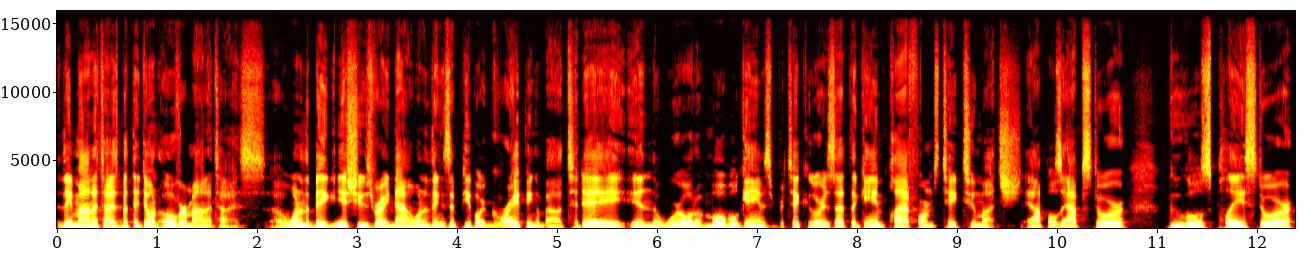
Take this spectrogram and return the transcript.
they monetize, but they don't over monetize. Uh, one of the big issues right now, one of the things that people are griping about today in the world of mobile games in particular, is that the game platforms take too much. Apple's App Store, Google's Play Store,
